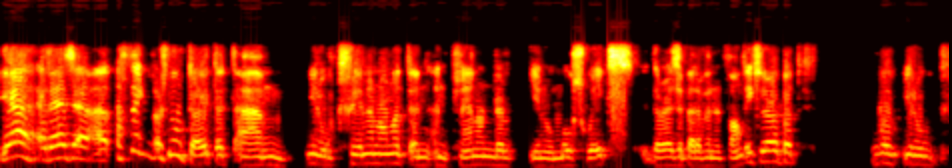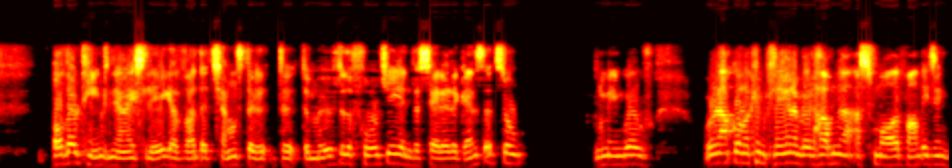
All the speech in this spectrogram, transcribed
Yeah, it is. Uh, I think there's no doubt that um, you know training on it and, and playing on it, you know, most weeks there is a bit of an advantage there. But well, you know, other teams in the Irish League have had the chance to, to, to move to the 4G and decided against it. So, I mean, we're we're not going to complain about having a, a small advantage in,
